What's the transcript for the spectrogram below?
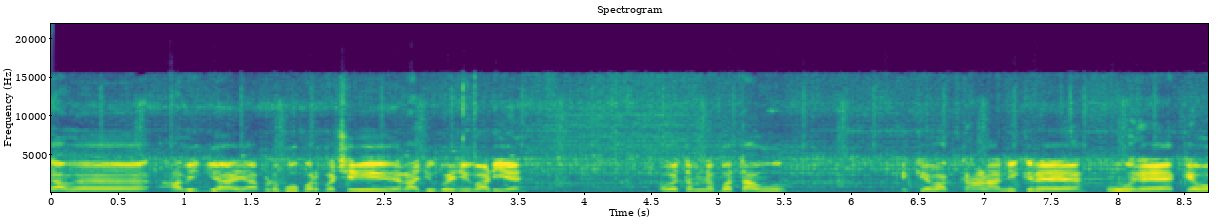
હવે આવી ગયા છે આપણે બપોર પછી રાજુભાઈની વાડીએ. હવે તમને બતાવું કે કેવા ધાણા નીકળે, શું છે કેવો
